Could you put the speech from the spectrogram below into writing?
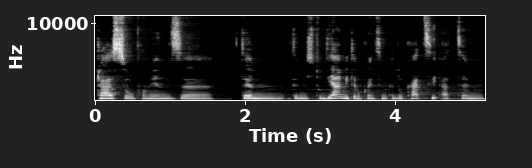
czasu pomiędzy tym, tymi studiami, tym końcem edukacji, a tym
